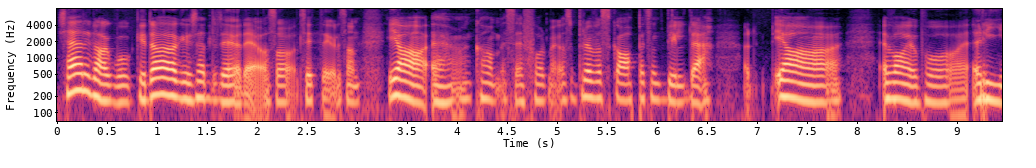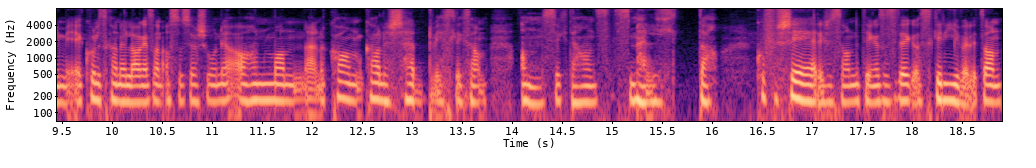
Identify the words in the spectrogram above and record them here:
'Kjære dagbok, i dag skjedde det og det.' Og så sitter jeg og litt sånn 'Ja, eh, hva om jeg ser for meg?' Og så prøver å skape et sånt bilde. Ja, jeg var jo på Rimi. Hvordan kan jeg lage en sånn assosiasjon? Ja, han mannen, hva, hva hadde skjedd hvis liksom ansiktet hans smelta? Hvorfor skjer ikke sånne ting? Og så sitter jeg og skriver litt sånn.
